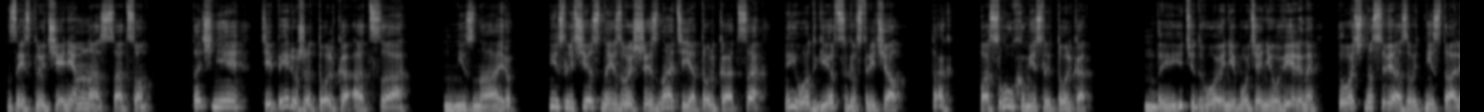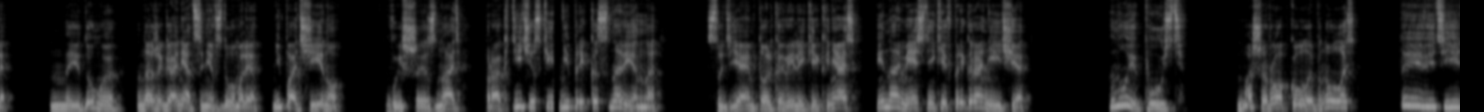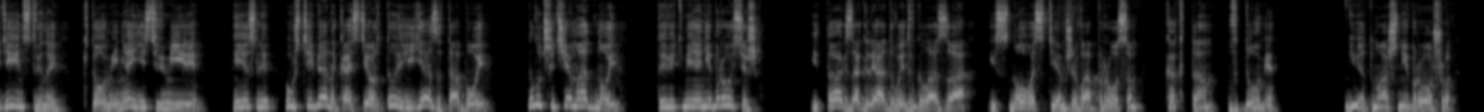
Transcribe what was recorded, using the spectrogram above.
за исключением нас с отцом. Точнее, теперь уже только отца. Ну, не знаю. Если честно, из высшей знати я только отца и вот герцога встречал. Так, по слухам, если только. Да и эти двое, не будь они уверены, точно связывать не стали. Да и думаю, даже гоняться не вздумали, не по чину. Высшая знать практически неприкосновенно. Судья им только великий князь и наместники в приграничье. Ну и пусть. Маша робко улыбнулась. Ты ведь единственный, кто у меня есть в мире. Если уж тебя на костер, то и я за тобой. Лучше, чем одной. Ты ведь меня не бросишь?» И так заглядывает в глаза и снова с тем же вопросом, как там, в доме. «Нет, Маш, не брошу».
